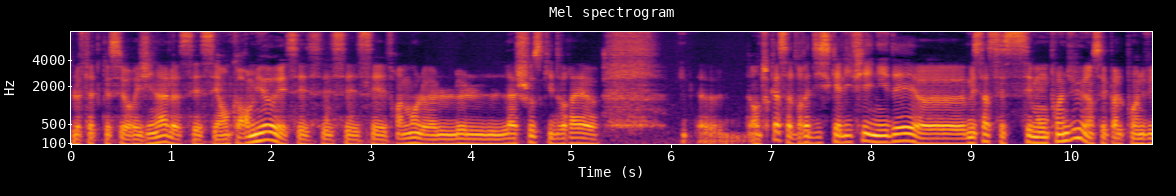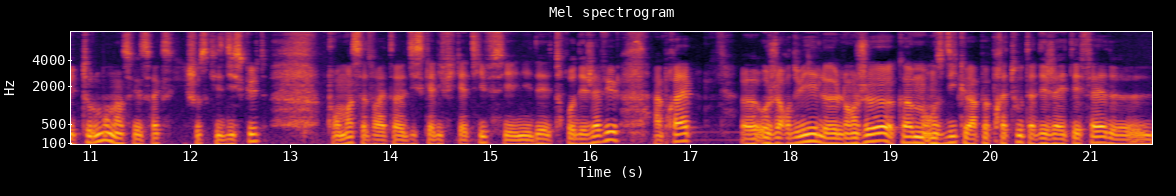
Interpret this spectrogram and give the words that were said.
le, fait que c'est original, c'est encore mieux et c'est vraiment le, la chose qui devrait euh, euh, en tout cas, ça devrait disqualifier une idée, euh, mais ça, c'est mon point de vue, hein, c'est pas le point de vue de tout le monde, hein, c'est vrai que c'est quelque chose qui se discute. Pour moi, ça devrait être disqualificatif si une idée est trop déjà vue. Après, euh, aujourd'hui, l'enjeu, comme on se dit qu'à peu près tout a déjà été fait, de,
